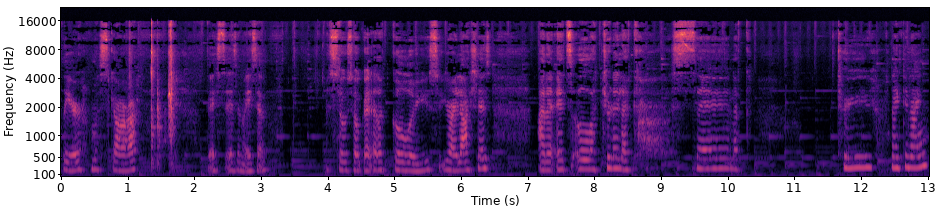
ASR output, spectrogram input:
clear mascara. This is amazing. So so good. It like glues your eyelashes. And it, it's literally like say like 2.99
